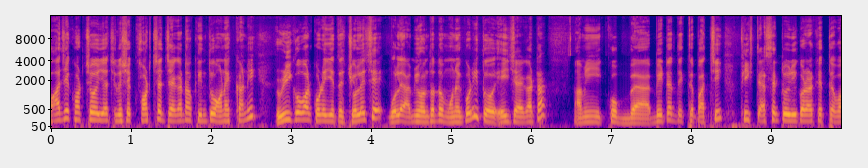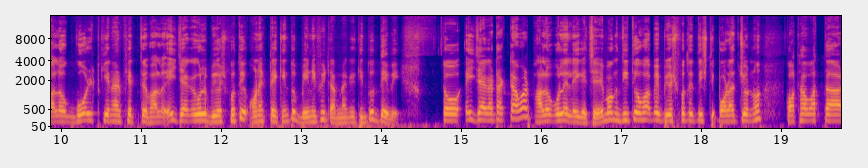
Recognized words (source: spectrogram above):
বাজে খরচা হয়ে যাচ্ছিল, সে খরচার জায়গাটাও কিন্তু অনেকখানি রিকভার করে যেতে চলেছে বলে আমি অন্তত মনে করি। তো এই জায়গাটা আমি খুব বেটার দেখতে পাচ্ছি। ফিক্সড অ্যাসেট তৈরি করার ক্ষেত্রে ভালো গোল্ড কেনার ক্ষেত্রে ভালো, এই জায়গাগুলো বৃহস্পতি অনেকটাই কিন্তু বেনিফিট আপনাকে কিন্তু দেবে। তো এই জায়গাটা একটা আমার ভালো বলে লেগেছে এবং দ্বিতীয়ভাবে বৃহস্পতির দৃষ্টি পড়ার জন্য কথাবার্তার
